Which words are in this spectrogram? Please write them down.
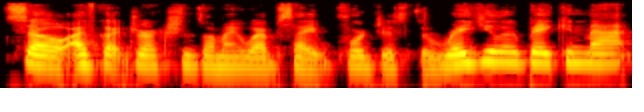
So I've got directions on my website for just the regular bacon mac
